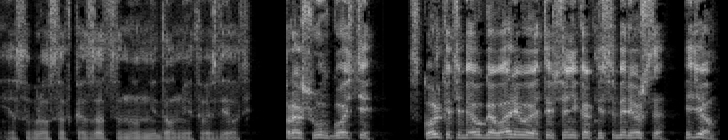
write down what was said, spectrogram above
Я собрался отказаться, но он не дал мне этого сделать. Прошу в гости. Сколько тебя уговариваю, а ты все никак не соберешься. Идем».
